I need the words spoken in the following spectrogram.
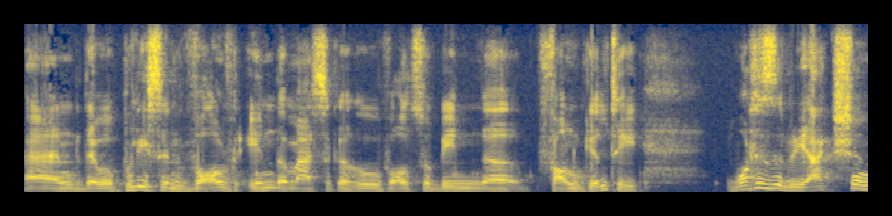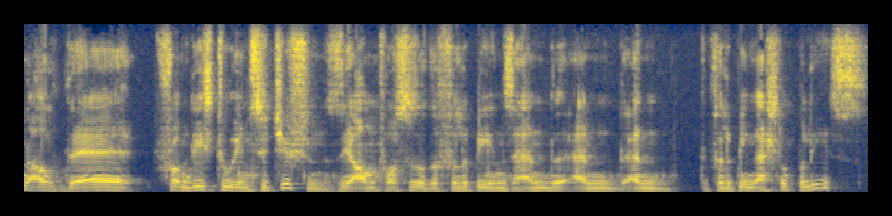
And there were police involved in the massacre who've also been uh, found guilty. What is the reaction out there from these two institutions, the armed forces of the Philippines and, and, and the Philippine National Police?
